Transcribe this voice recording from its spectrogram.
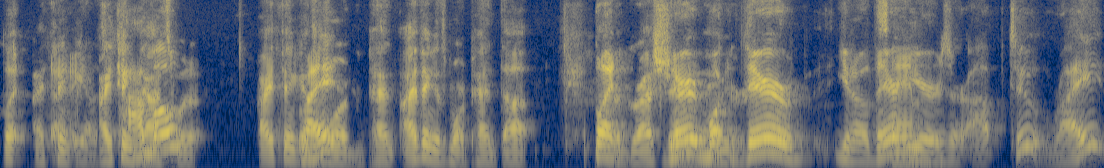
but I think uh, you know, I think combo, that's what I think right? it's more pent. I think it's more pent up. But aggression They're and more, their you know their Same. ears are up too, right?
